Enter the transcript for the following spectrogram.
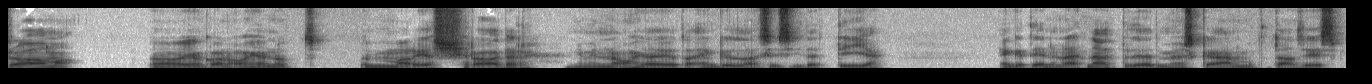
draama, uh, jonka on ohjannut Maria Schrader, niminen ohjaaja, jota en kyllä siis itse tiedä. Enkä tiedä näitä näyttelijöitä myöskään, mutta tämä on siis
